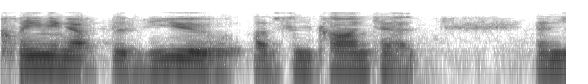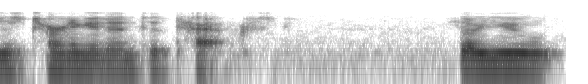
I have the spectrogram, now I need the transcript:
cleaning up the view of some content and just turning it into text. So you,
